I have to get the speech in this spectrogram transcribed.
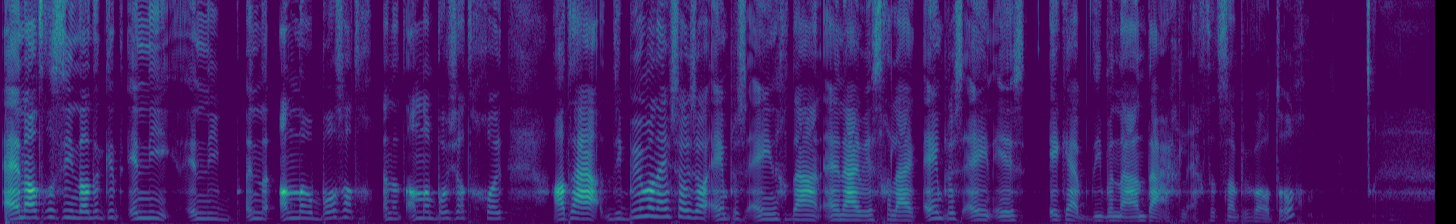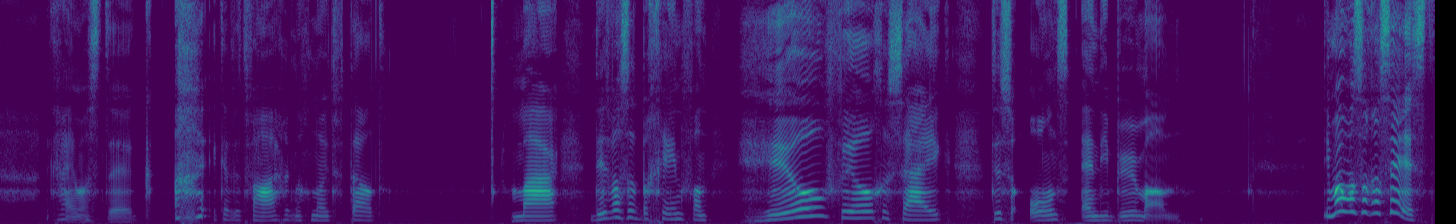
En had gezien dat ik het in, die, in, die, in, de andere bos had, in het andere bosje had gegooid. Had hij, die buurman heeft sowieso 1 plus 1 gedaan. En hij wist gelijk, 1 plus 1 is, ik heb die banaan daar gelegd. Dat snap je wel, toch? Ik ga helemaal stuk. ik heb dit verhaal eigenlijk nog nooit verteld. Maar dit was het begin van heel veel gezeik tussen ons en die buurman. Die man was een racist.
